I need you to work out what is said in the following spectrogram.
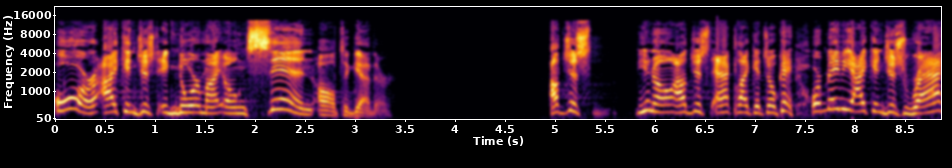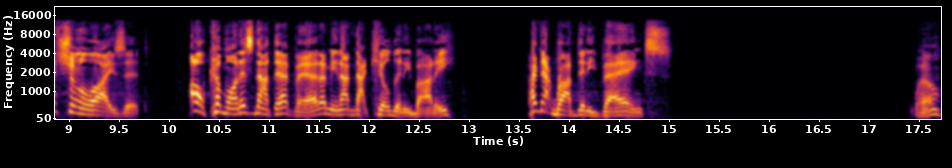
Or I can just ignore my own sin altogether. I'll just, you know, I'll just act like it's okay. Or maybe I can just rationalize it. Oh, come on, it's not that bad. I mean, I've not killed anybody. I've not robbed any banks. Well,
